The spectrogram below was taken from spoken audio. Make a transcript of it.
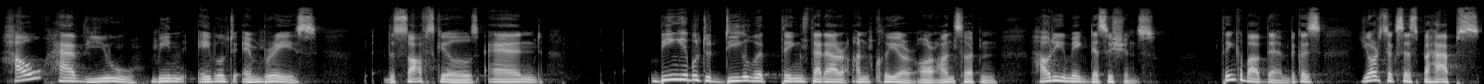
How have you been able to embrace the soft skills and being able to deal with things that are unclear or uncertain? How do you make decisions? Think about them because your success perhaps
